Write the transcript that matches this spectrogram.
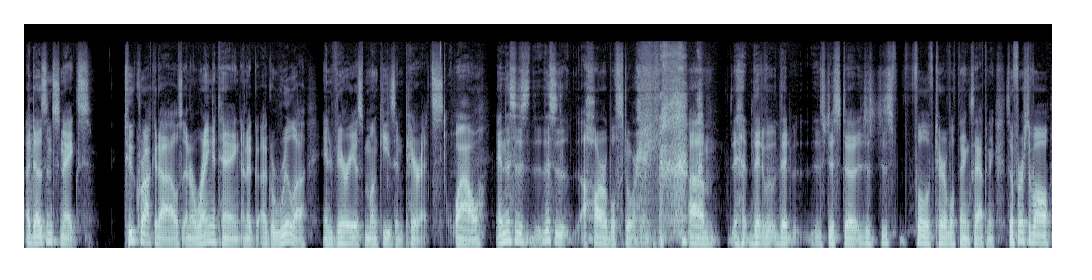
a dozen snakes, two crocodiles, an orangutan, and a, a gorilla, and various monkeys and parrots. Wow. And this is this is a horrible story um, that that is just uh, just just full of terrible things happening. So first of all,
